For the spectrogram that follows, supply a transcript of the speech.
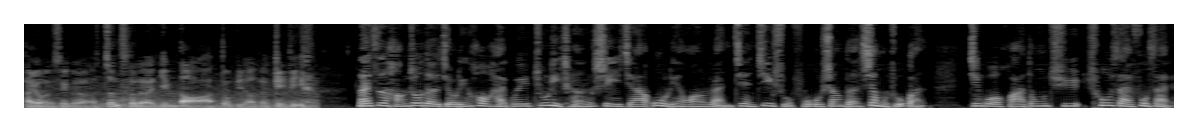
还有这个政策的引导啊，都比较的给力。来自杭州的九零后海归朱立成是一家物联网软件技术服务商的项目主管。经过华东区初赛、复赛，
